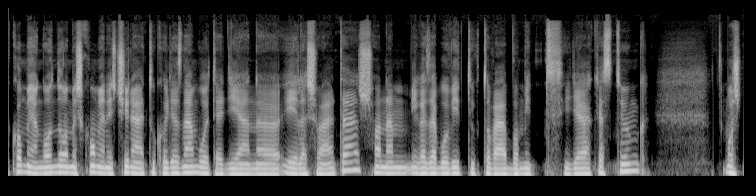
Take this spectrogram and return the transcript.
komolyan gondolom, és komolyan is csináltuk, hogy ez nem volt egy ilyen éles váltás, hanem igazából vittük tovább, amit így elkezdtünk. Most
